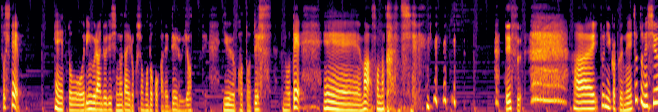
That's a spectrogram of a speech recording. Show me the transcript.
そして、えっ、と、リングランド自身の第6章もどこかで出るよっていうことです。ので、えー、まあ、そんな感じ です。はい。とにかくね、ちょっとね、週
